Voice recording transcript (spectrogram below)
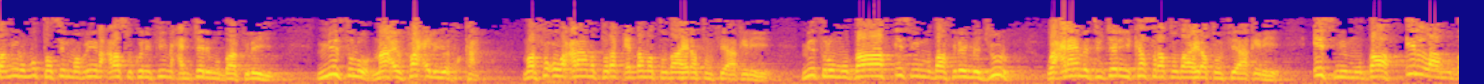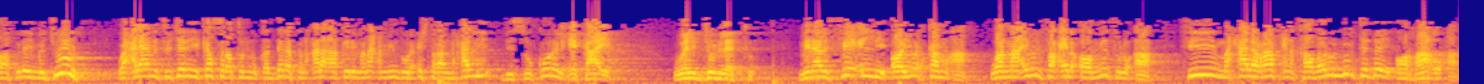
ضمير متصل مبني على سكون في محل جر مضاف إليه مثل نائب فاعل يحكم مرفوع وعلامة رفع ضمة ظاهرة في آخره milu mudaaf ismi mudaaf ilay majhuur wa calaamatu jarhi kasratu daahiratu fii akhirihi ismi mudaaf ilaa mudaaf ilay majhuur wa calaamatu jarhi kasratu muqadaratu cala akhiri manaca min duuri ishtaqa maxali bisukuuni اlxikaaya wاljumlatu min alficli oo yuxkamu ah wa naa'ib faacil oo milu ah fii maxali rafcin khabaru mubtaday oo raau ah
